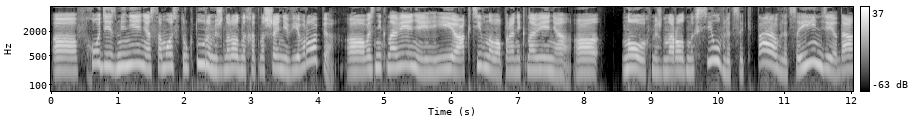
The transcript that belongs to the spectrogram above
а, в ходе изменения самой структуры международных отношений в Европе, а, возникновения и активного проникновения а, новых международных сил в лице Китая, в лице Индии, да,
